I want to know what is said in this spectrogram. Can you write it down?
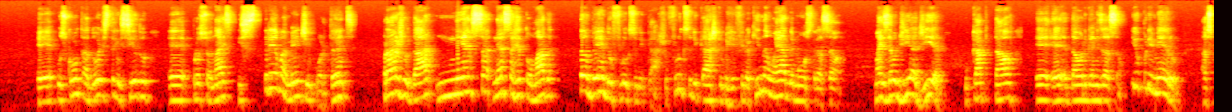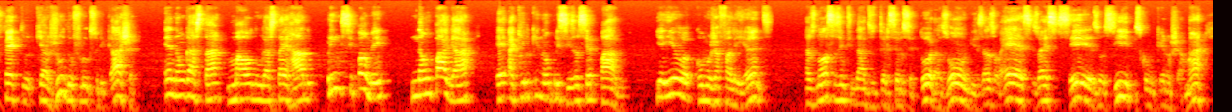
É, os contadores têm sido é, profissionais extremamente importantes para ajudar nessa, nessa retomada também do fluxo de caixa. O fluxo de caixa que eu me refiro aqui não é a demonstração, mas é o dia a dia, o capital é, é, da organização. E o primeiro aspecto que ajuda o fluxo de caixa é não gastar mal, não gastar errado, principalmente não pagar é, aquilo que não precisa ser pago. E aí, eu, como eu já falei antes, as nossas entidades do terceiro setor, as ONGs, as OS, OSCs, OCIPs, como queiram chamar,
